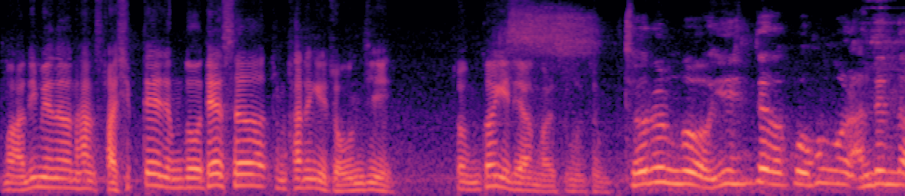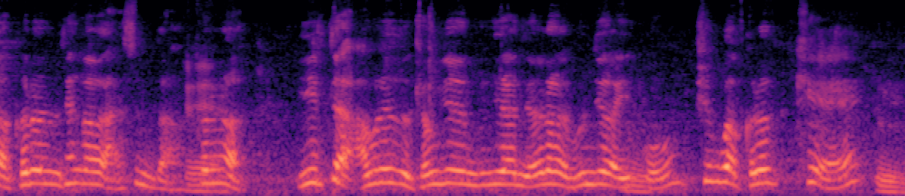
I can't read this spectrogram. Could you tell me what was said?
뭐 아니면은 한 40대 정도 돼서 좀 하는 게 좋은지 좀 거기에 대한 말씀을 좀 저는 뭐 20대 갖고 홍보는 안 된다 그런 생각은 안 씁니다. 네. 그러나 20대 아무래도 경제적 문제라는 여러 가지 문제가 있고 피부가 그렇게 음,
